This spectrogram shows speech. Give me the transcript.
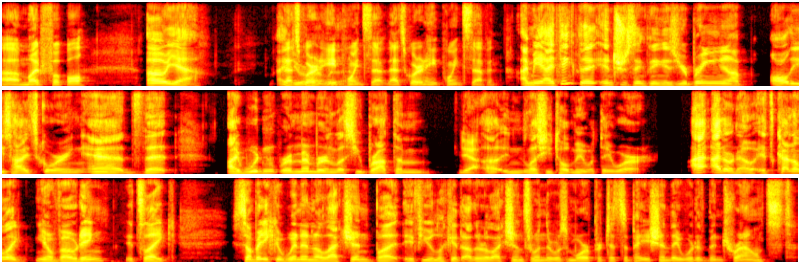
uh, mud football? Oh yeah, I that's scored an eight point seven. That scored an eight point seven. I mean, I think the interesting thing is you're bringing up all these high scoring ads that I wouldn't remember unless you brought them. Yeah. Uh, unless you told me what they were. I, I don't know. It's kind of like you know voting. It's like somebody could win an election, but if you look at other elections when there was more participation, they would have been trounced.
